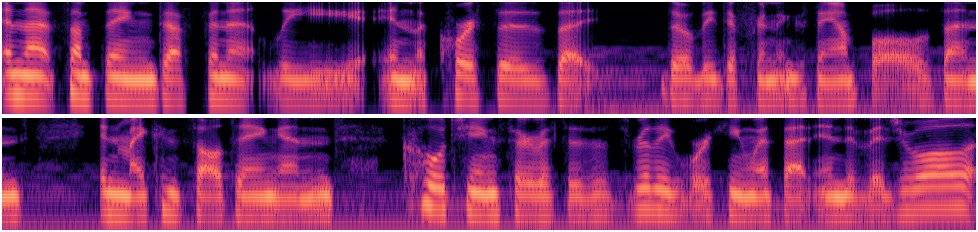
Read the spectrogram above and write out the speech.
and that's something definitely in the courses that there'll be different examples and in my consulting and coaching services it's really working with that individual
